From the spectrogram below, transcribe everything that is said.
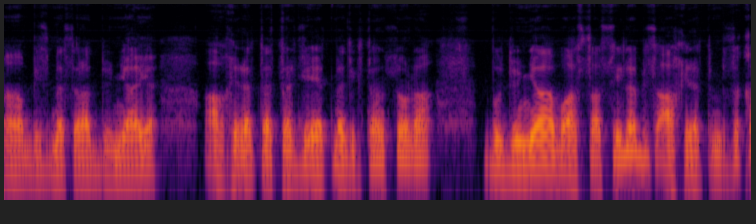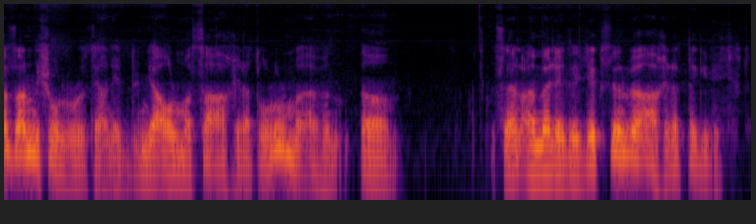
Aa, biz mesela dünyayı ahirete tercih etmedikten sonra bu dünya vasıtasıyla biz ahiretimizi kazanmış oluruz. Yani dünya olmasa ahiret olur mu efendim? Aa, sen amel edeceksin ve ahirette gideceksin.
